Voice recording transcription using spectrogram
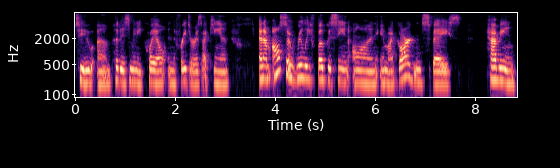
to um, put as many quail in the freezer as I can. And I'm also really focusing on in my garden space having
